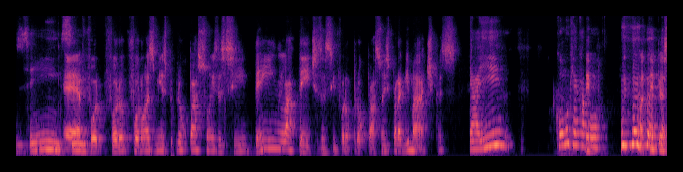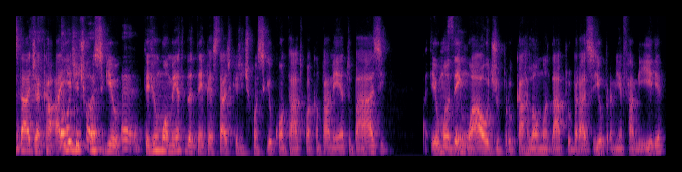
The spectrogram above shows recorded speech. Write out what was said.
Sim, é, sim. For, foram, foram as minhas preocupações, assim, bem latentes, assim, foram preocupações pragmáticas. E aí, como que acabou? A tempestade, aí a gente conseguiu, é. teve um momento da tempestade que a gente conseguiu contato com o acampamento, base, eu mandei um áudio para o Carlão mandar para o Brasil, para minha família,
